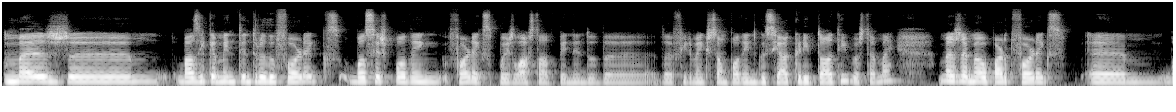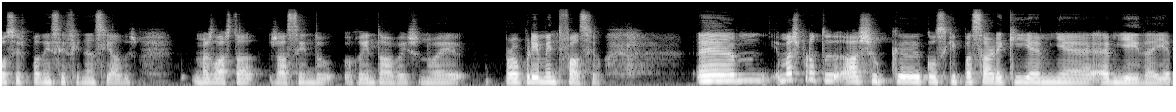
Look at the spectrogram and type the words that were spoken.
mas uh, basicamente dentro do Forex vocês podem, Forex, depois lá está, dependendo da, da firma em questão, podem negociar criptoativos também, mas a maior parte de Forex uh, vocês podem ser financiados, mas lá está, já sendo rentáveis, não é propriamente fácil. Uh, mas pronto, acho que consegui passar aqui a minha, a minha ideia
